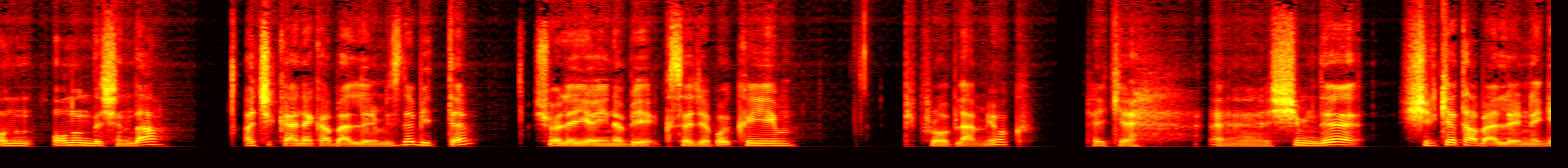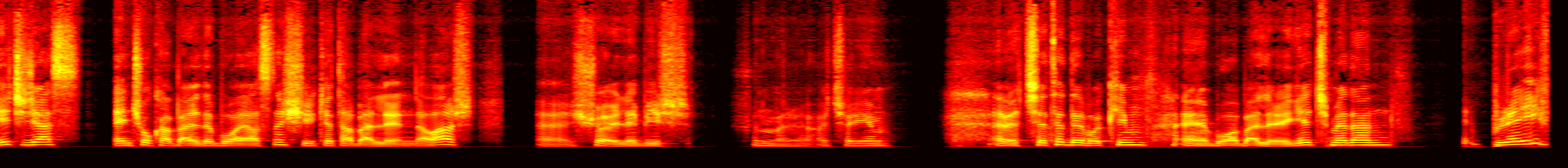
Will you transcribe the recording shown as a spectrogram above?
Onun, onun dışında açık kaynak haberlerimiz de bitti. Şöyle yayına bir kısaca bakayım. Bir problem yok. Peki. Ee, şimdi şirket haberlerine geçeceğiz. En çok haberde bu ay aslında şirket haberlerinde var. Ee, şöyle bir şunları açayım. Evet chat'e de bakayım ee, bu haberlere geçmeden. Brave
